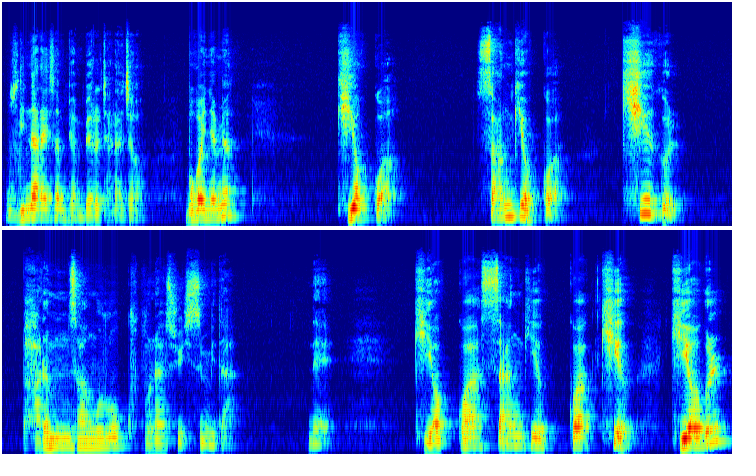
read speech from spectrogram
우리나라에선 변별을 잘하죠. 뭐가 있냐면 기역과 쌍기역과 키읔을 발음상으로 구분할 수 있습니다. 네. 기역과 쌍기역과 키읔. 기역을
